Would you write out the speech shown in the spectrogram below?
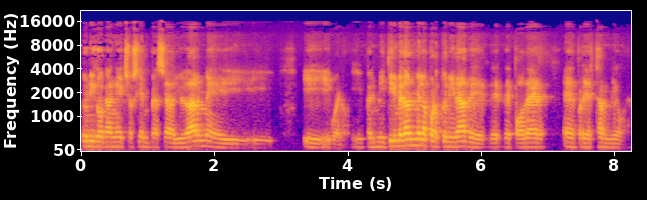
lo único que han hecho siempre ha sido ayudarme y, bueno, y permitirme darme la oportunidad de, poder eh, proyectar mi obra.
